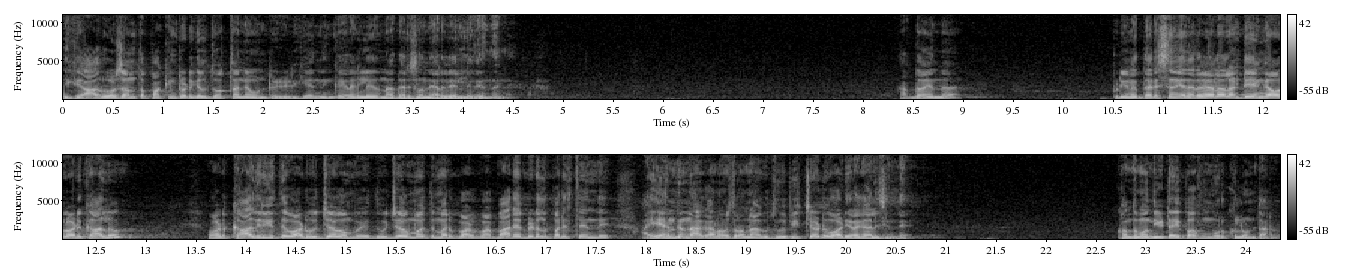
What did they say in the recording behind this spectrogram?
ఇక ఆ రోజంతా పక్కింటోడికి వెళ్ళి చూస్తానే ఉంటాడు. వీడికి ఇంకా ఇరగలేదు నా దర్శనం నెరవేరలేదు ఏందని. అర్థమైందా? ఇప్పుడు ఈయన దర్శనం నెరవేరాలంటే ఏం కావాలి వాడి కాలు? వాడు కాలు తిరిగితే వాడు ఉద్యోగం పోయేది. ఉద్యోగం పోతే మరి వాడు భార్య బిడ్డల పరిస్థితి ఏంది? అయ్యాన్ని నాకు అనవసరం నాకు చూపించాడు వాడు ఎరగాల్సిందే కొంతమంది ఈ టైప్ ఆఫ్ మూర్ఖులు ఉంటారు.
